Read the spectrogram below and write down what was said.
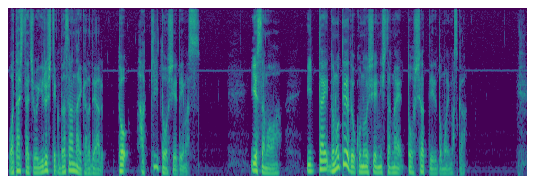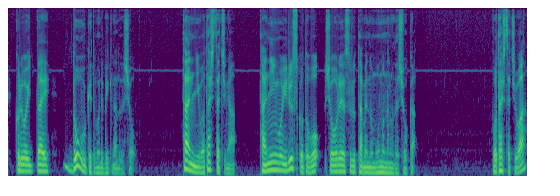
私たちを許してくださらないからであるとはっきりと教えています。イエス様は一体どの程度この教えに従えとおっしゃっていると思いますか？これを一体どう受け止めるべきなのでしょう？単に私たちが他人を許すことを奨励するためのものなのでしょうか。私たちは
